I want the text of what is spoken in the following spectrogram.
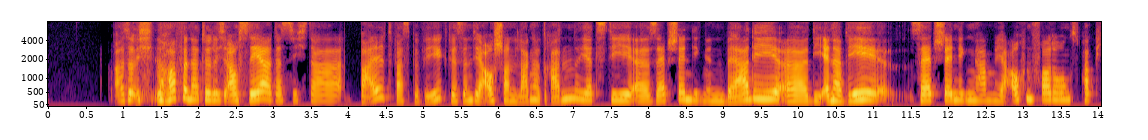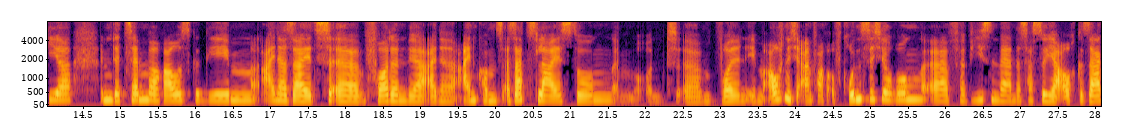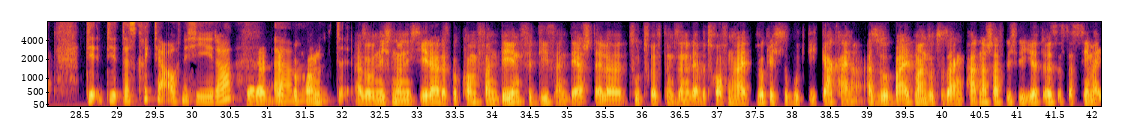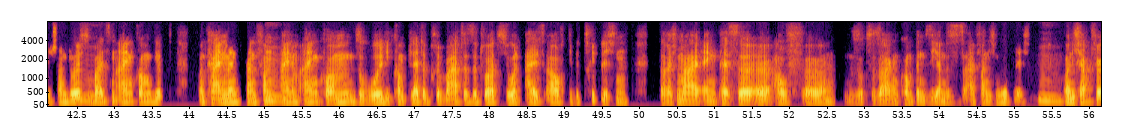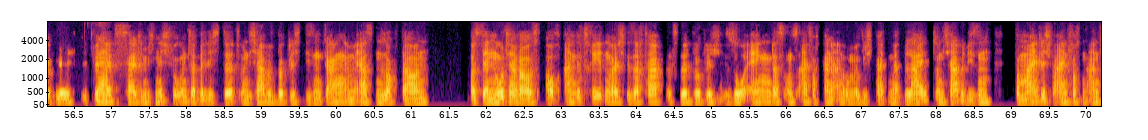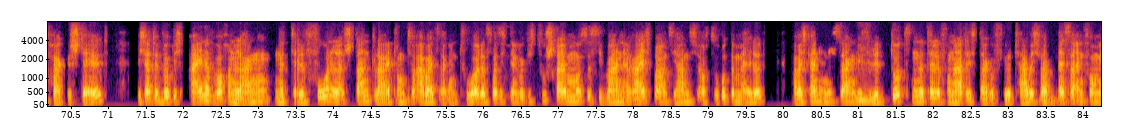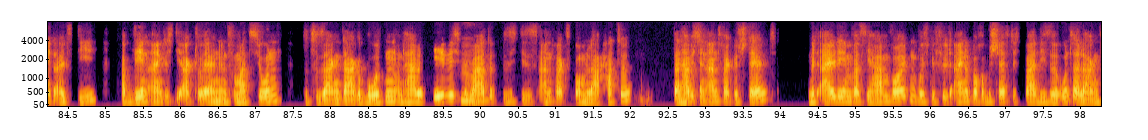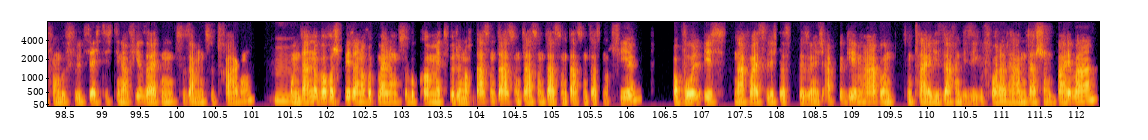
Also ich hoffe natürlich auch sehr, dass sich da bald was bewegt. Wir sind ja auch schon lange dran. Jetzt die äh, Selbstständigen in Verdi, äh, die NRW Selbstständigen haben ja auch ein Forderungspapier im Dezember rausgegeben. Einerseits äh, fordern wir eine Einkommensersatzleistung ähm, und äh, wollen eben auch nicht einfach auf Grundsicherung äh, verwiesen werden. Das hast du ja auch gesagt. Die, die, das kriegt ja auch nicht jeder. Ja, das, das ähm, bekommt, und, also nicht nur nicht jeder, das bekommt von denen, für die es an der Stelle zutrifft im Sinne der Betroffenheit, wirklich so gut wie gar keiner. Also sobald man sozusagen partnerschaftlich liiert ist, ist das Thema eh schon durch, mhm. sobald es ein Einkommen gibt. Und kein Mensch kann von mhm. einem Einkommen sowohl die komplette private Situation als auch die betrieblichen, sage ich mal, Engpässe äh, auf äh, sozusagen kompensieren. Das ist einfach nicht möglich. Mhm. Und ich habe wirklich, ich bin ja. jetzt, halte mich nicht für unterbelichtet und ich habe wirklich diesen Gang im ersten Lockdown aus der Not heraus auch angetreten, weil ich gesagt habe, es wird wirklich so eng, dass uns einfach keine andere Möglichkeit mehr bleibt. Und ich habe diesen vermeintlich vereinfachten Antrag gestellt. Ich hatte wirklich eine Woche lang eine Telefonstandleitung zur Arbeitsagentur. Das, was ich denen wirklich zuschreiben muss, ist, sie waren erreichbar und sie haben sich auch zurückgemeldet. Aber ich kann Ihnen nicht sagen, wie mhm. viele Dutzende Telefonate ich da geführt habe. Ich war besser informiert als die, habe denen eigentlich die aktuellen Informationen sozusagen dargeboten und habe ewig mhm. gewartet, bis ich dieses Antragsformular hatte. Dann habe ich den Antrag gestellt mit all dem, was sie haben wollten, wo ich gefühlt eine Woche beschäftigt war, diese Unterlagen von gefühlt 60 DIN A4 Seiten zusammenzutragen, mhm. um dann eine Woche später eine Rückmeldung zu bekommen, jetzt würde noch das und das und das und das und das und das noch fehlen, obwohl ich nachweislich das persönlich abgegeben habe und zum Teil die Sachen, die sie gefordert haben, da schon bei waren.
